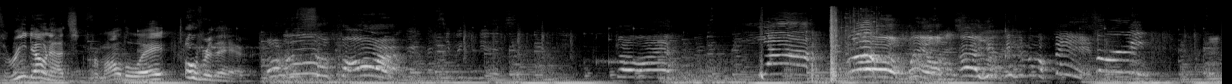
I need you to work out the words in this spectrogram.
three donuts from all the way over there. Oh, that's so far! Okay, let's see if we can do this. Go, Lion! Yeah! Oh, Will! Oh, you hit him in the face! Sorry! Okay,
